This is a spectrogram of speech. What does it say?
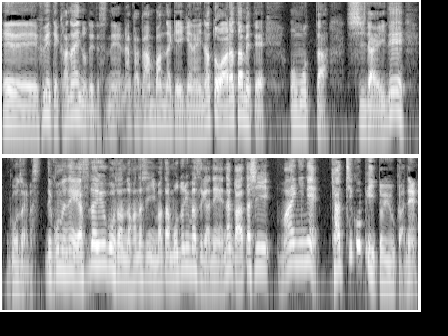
えー、増えていかないのでですね、なんか頑張んなきゃいけないなと改めて思った次第でございます。で、このね、安田優子さんの話にまた戻りますがね、なんか私、前にね、キャッチコピーというかね、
